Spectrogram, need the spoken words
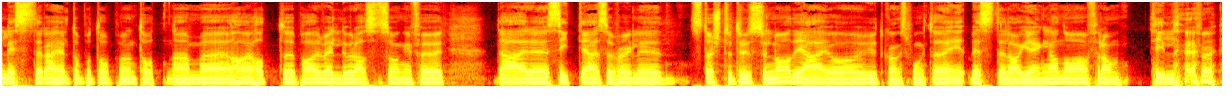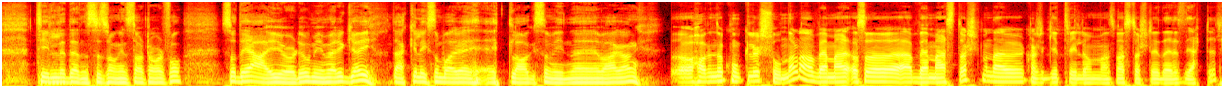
Leicester er helt oppe på toppen. Tottenham eh, har hatt et par veldig bra sesonger før. Der eh, City er selvfølgelig største trussel nå. De er jo utgangspunktet beste lag i England og fram til, til denne sesongen starter, i hvert fall. Så det er, gjør det jo mye mer gøy. Det er ikke liksom bare ett lag som vinner hver gang. Har vi noen konklusjoner, da? Hvem er, altså, hvem er størst? Men det er jo kanskje ikke tvil om hvem som er størst i deres hjerter.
